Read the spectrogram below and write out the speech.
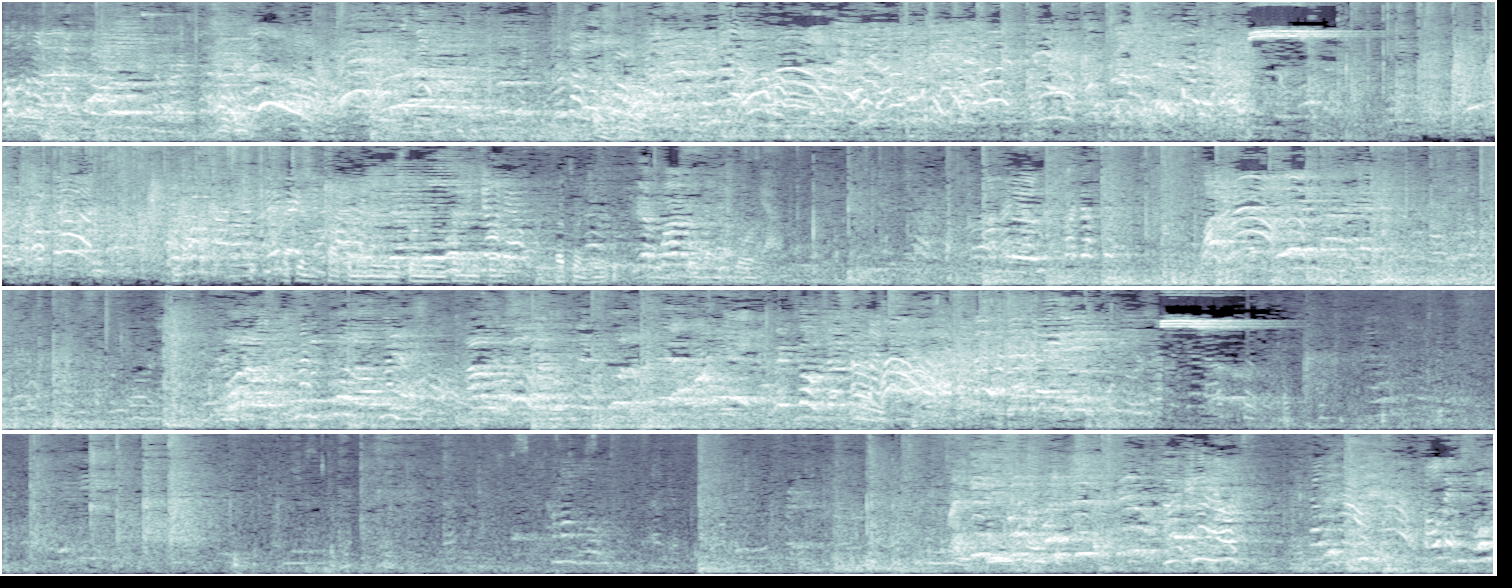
I can't talk to mommy when you're in front of That's when he goes on blue. All right, come on, Alex. Hold it.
